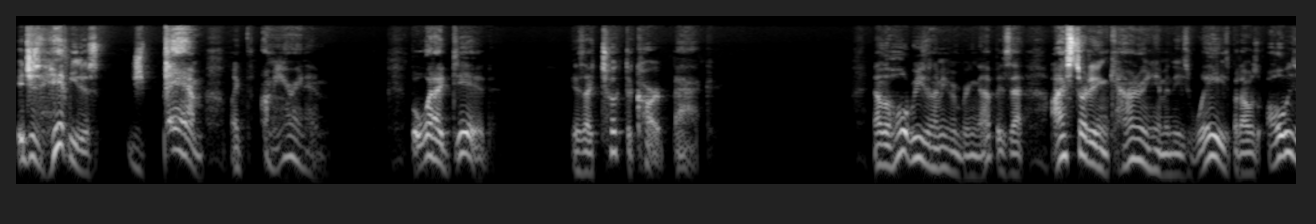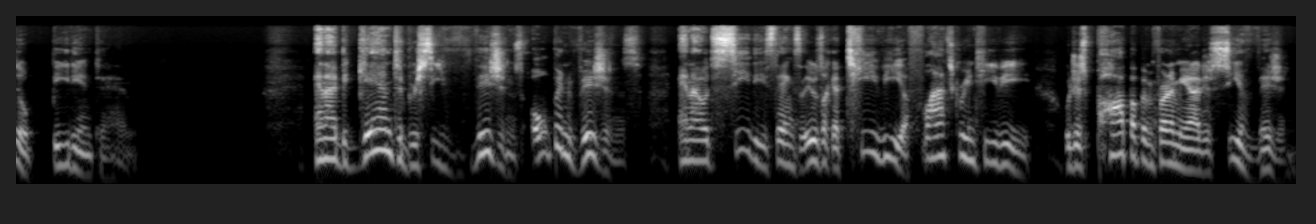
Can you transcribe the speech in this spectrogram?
It just hit me this just bam. Like, I'm hearing him. But what I did is I took the cart back. Now, the whole reason I'm even bringing that up is that I started encountering him in these ways, but I was always obedient to him. And I began to receive visions, open visions. And I would see these things. It was like a TV, a flat screen TV would just pop up in front of me and I just see a vision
